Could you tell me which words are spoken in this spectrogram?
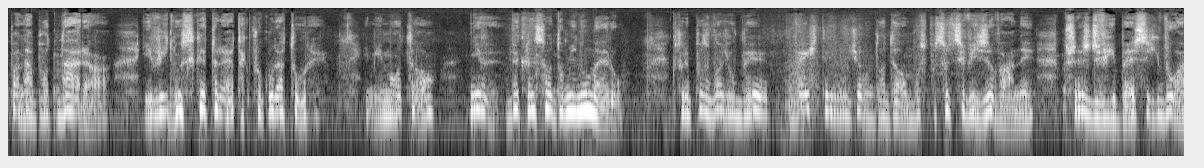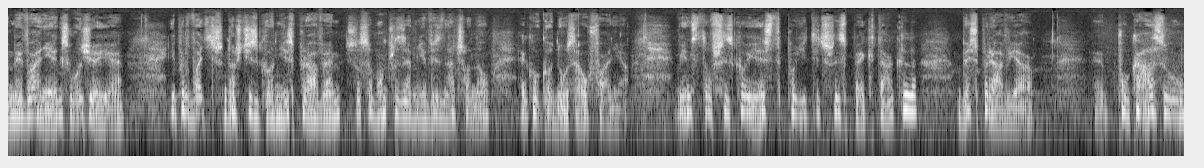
pana Bodnara i w innych sekretariatach prokuratury. I mimo to nie wykręcono do mnie numeru, który pozwoliłby wejść tym ludziom do domu w sposób cywilizowany, przez drzwi, bez ich wyłamywania jak złodzieje i prowadzić czynności zgodnie z prawem, z osobą przeze mnie wyznaczoną jako godną zaufania. Więc to wszystko jest polityczny spektakl bezprawia e, pokazu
